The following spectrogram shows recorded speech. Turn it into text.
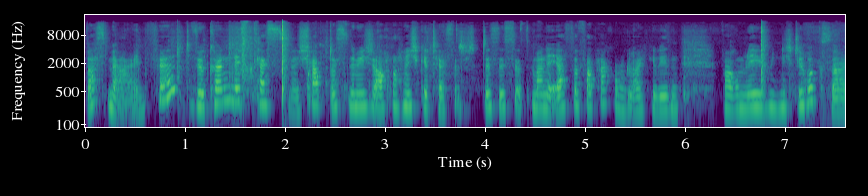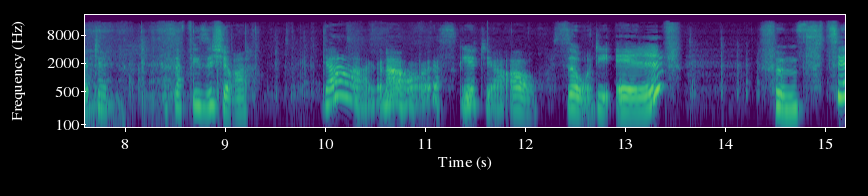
was mir einfällt, wir können nicht testen. Ich habe das nämlich auch noch nicht getestet. Das ist jetzt meine erste Verpackung gleich gewesen. Warum nehme ich nicht die Rückseite? Das ist ja viel sicherer. Ja, genau, es geht ja auch. So, die 11, 15,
